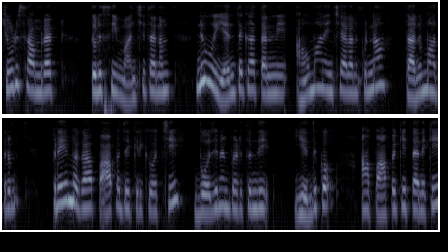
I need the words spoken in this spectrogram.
చూడు సమ్రాట్ తులసి మంచితనం. నువ్వు ఎంతగా తన్ని అవమానించాలనుకున్నా తను మాత్రం ప్రేమగా పాప దగ్గరికి వచ్చి భోజనం పెడుతుంది. ఎందుకో? ఆ పాపకి తనకి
